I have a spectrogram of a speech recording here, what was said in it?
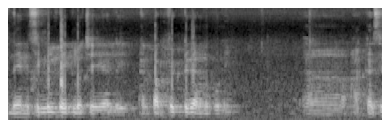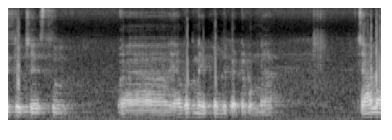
నేను సింగిల్ టేక్లో చేయాలి అని పర్ఫెక్ట్గా అనుకుని ఆ, కసితో చేస్తూ ఎవరిని ఇబ్బంది పెట్టకుండా చాలా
